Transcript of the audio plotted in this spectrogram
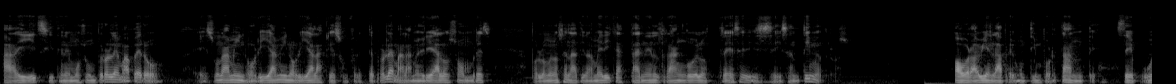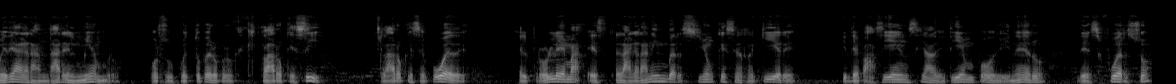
ahí sí tenemos un problema, pero es una minoría, minoría la que sufre este problema. La mayoría de los hombres, por lo menos en Latinoamérica, está en el rango de los 13, 16 centímetros. Ahora bien, la pregunta importante, ¿se puede agrandar el miembro? Por supuesto, pero, claro que sí, claro que se puede. El problema es la gran inversión que se requiere de paciencia, de tiempo, de dinero, de esfuerzo,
